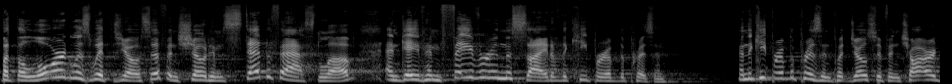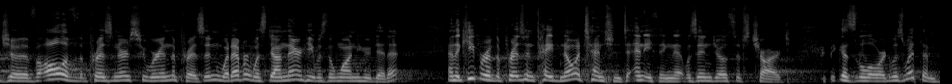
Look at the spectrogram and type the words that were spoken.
But the Lord was with Joseph and showed him steadfast love and gave him favor in the sight of the keeper of the prison. And the keeper of the prison put Joseph in charge of all of the prisoners who were in the prison. Whatever was done there, he was the one who did it. And the keeper of the prison paid no attention to anything that was in Joseph's charge because the Lord was with him.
